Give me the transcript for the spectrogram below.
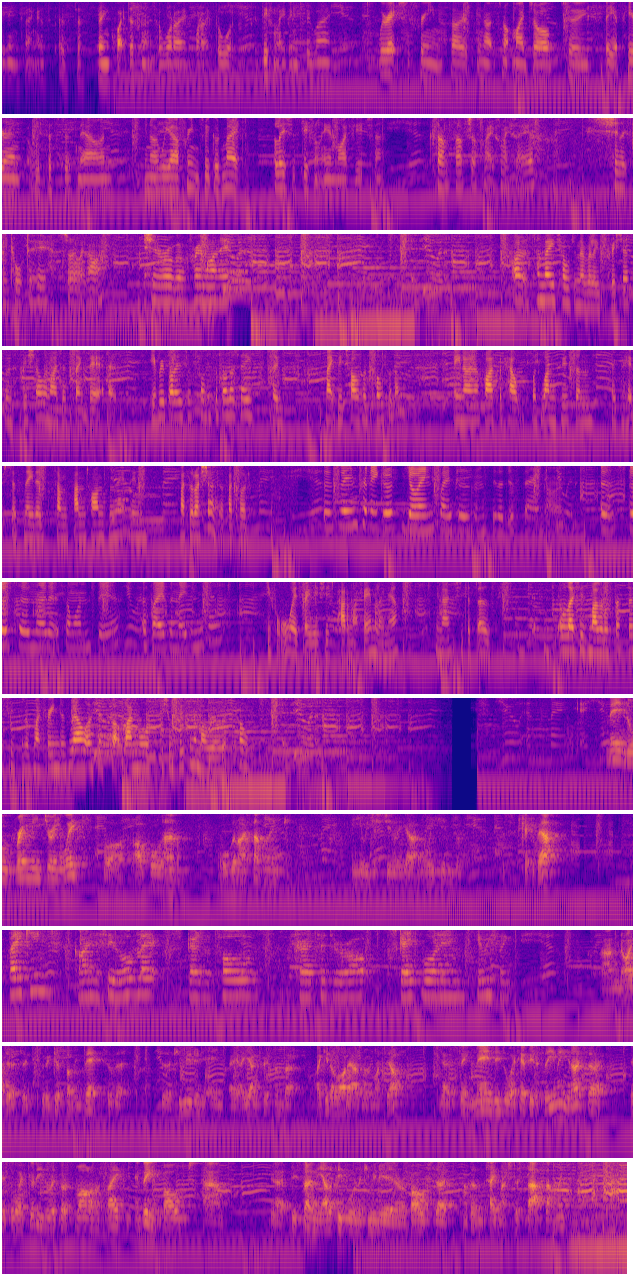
achieving thing has, has just been quite different to what I what I thought. Definitely been two way. We're actually friends, so you know it's not my job to be a parent. We're sisters now, and you know we are friends. We're good mates. Alicia's definitely in my future. Some stuff just makes me sad. She lets me talk to her. It's really nice. She's a real good friend like that. Uh, to me, children are really precious and special, and I just think that it's everybody's responsibility to make their childhood cool for them. You know, and if I could help with one person who perhaps just needed some fun times in that, then I thought I should if I could. It's been pretty good going places instead of just staying home. It's good to know that someone's there if I ever need anything. Jeff will always be there. She's part of my family now. You know, she just is. Although she's my little sister, she's sort of my friend as well. I've just got one more special person in my world. It's cool. Mans will ring me during the week, or I'll call him, organise something, and yeah, we just generally go out on the weekends and just kick about. Baking, going to see the All Blacks, go to the falls, pools, Paritutu Rock, skateboarding, everything. Um, you know, I did it to sort of give something back to the to the community and a, a young person, but I get a lot out of it myself. You know, seeing Mans, he's always happy to see me, you know, so it's always good. He's always got a smile on his face. And being involved, um, you know, there's so many other people in the community that are involved, so it doesn't take much to start something.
